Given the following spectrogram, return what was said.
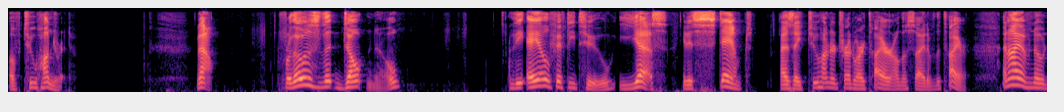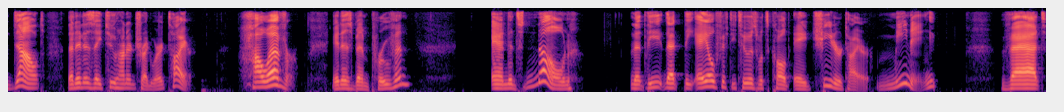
of 200. Now, for those that don't know, the AO52, yes, it is stamped as a 200 treadwear tire on the side of the tire. And I have no doubt that it is a 200 treadwear tire. However, it has been proven and it's known that the that the AO52 is what's called a cheater tire, meaning that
